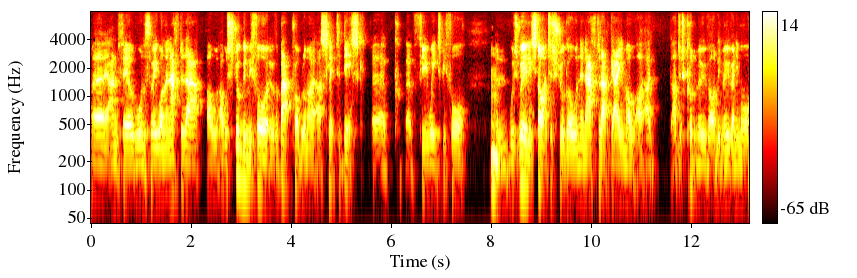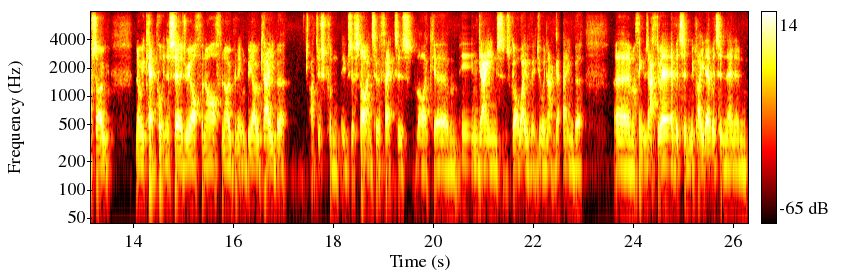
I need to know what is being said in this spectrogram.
uh, Anfield, one three one. And after that, I, I, was struggling before with a back problem. I, I slipped a disc uh, a few weeks before, mm. and was really starting to struggle. And then after that game, I, I I just couldn't move, hardly move anymore. So, you know, we kept putting the surgery off and off and hoping it would be okay, but I just couldn't. It was just starting to affect us, like um, in games. It's got away with it during that game, but um, I think it was after Everton. We played Everton then, and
